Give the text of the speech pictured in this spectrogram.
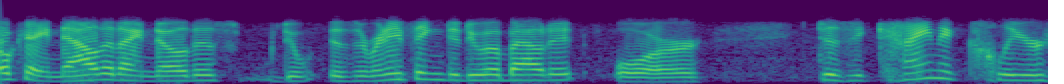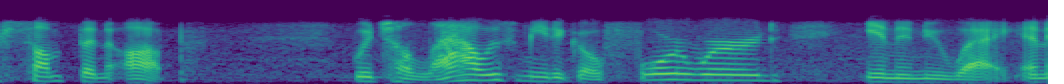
Okay, now that I know this, do, is there anything to do about it, or does it kind of clear something up, which allows me to go forward in a new way? And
